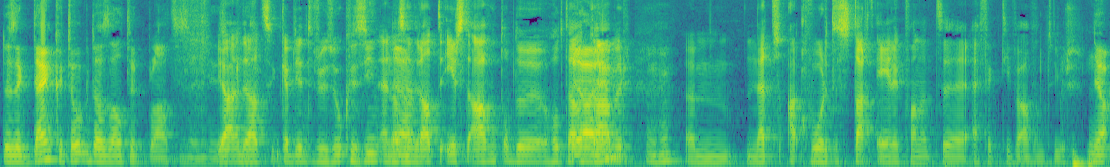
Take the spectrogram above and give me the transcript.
Dus ik denk het ook dat ze al ter plaatse zijn. deze ja, keer. inderdaad. Ik heb die interviews ook gezien. En dat is inderdaad de eerste avond op de hotelkamer. Ja? Mhm. ehm, net voor de start eigenlijk van het eh, effectieve avontuur. ja.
